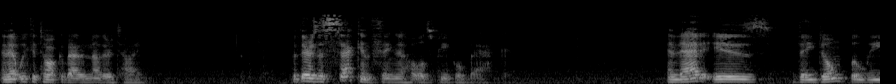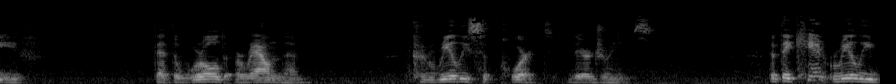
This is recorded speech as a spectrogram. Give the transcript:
And that we could talk about another time. But there's a second thing that holds people back. And that is they don't believe that the world around them could really support their dreams. That they can't really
